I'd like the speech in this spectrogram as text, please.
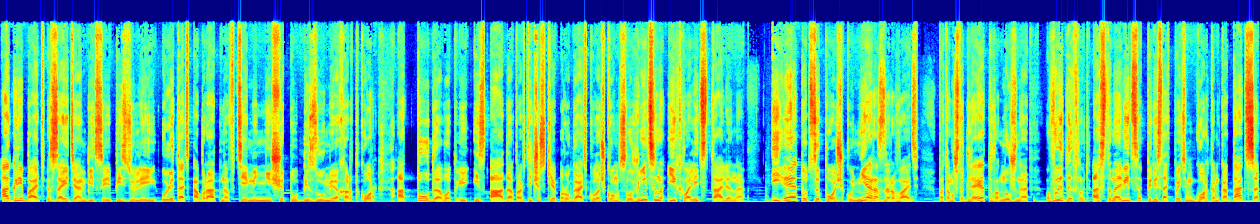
огребать за эти амбиции пиздюлей, улетать обратно в темень нищету, безумие, хардкор, оттуда вот из ада практически ругать кулачком Солженицына и хвалить Сталина. И эту цепочку не разорвать, потому что для этого нужно выдохнуть, остановиться, перестать по этим горкам кататься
